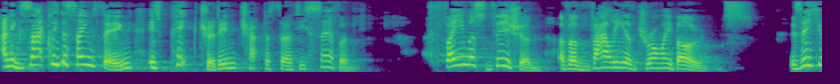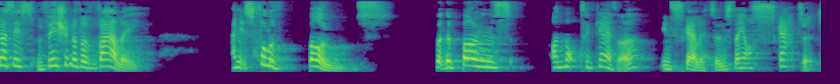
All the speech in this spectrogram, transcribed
And exactly the same thing is pictured in chapter 37. A famous vision of a valley of dry bones. Ezekiel has this vision of a valley and it's full of bones. But the bones are not together in skeletons, they are scattered.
